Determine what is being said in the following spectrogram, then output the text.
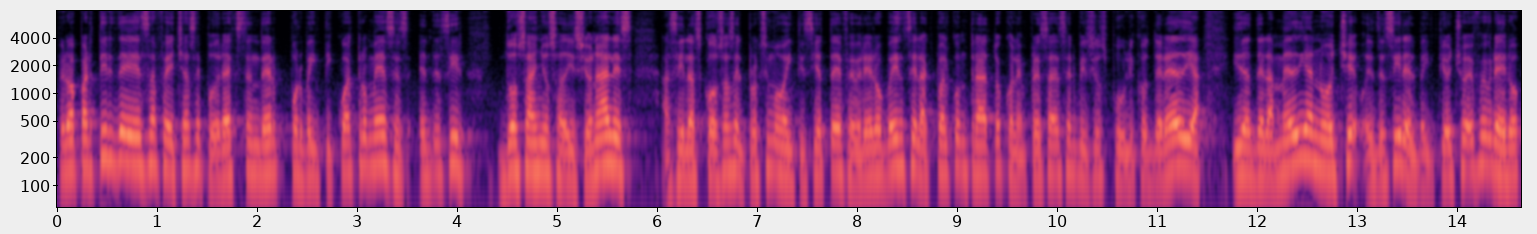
pero a partir de esa fecha se podrá extender por 24 meses, es decir, dos años adicionales. Así las cosas, el próximo 27 de febrero vence el actual contrato con la empresa de servicios públicos de Heredia y desde la medianoche, es decir, el 28 de febrero,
